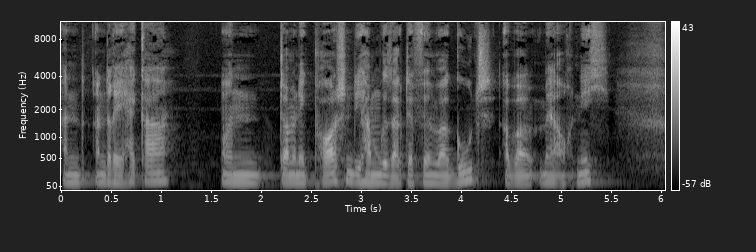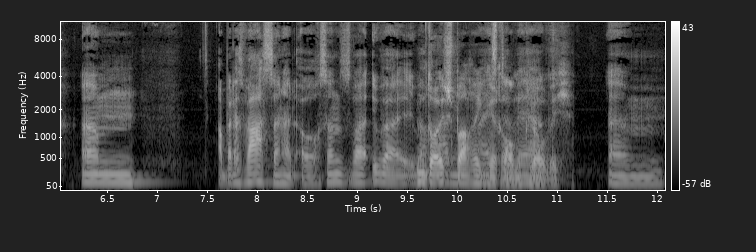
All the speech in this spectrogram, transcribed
And André Hecker und Dominic Porschen, die haben gesagt, der Film war gut, aber mehr auch nicht. Ähm, aber das war es dann halt auch. Sonst war überall. Im deutschsprachigen Raum, glaube ich. Ähm,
